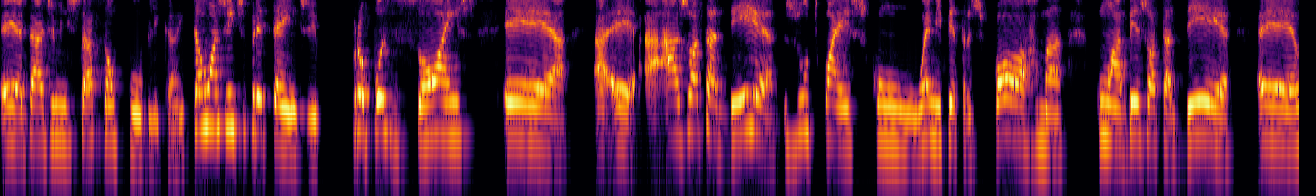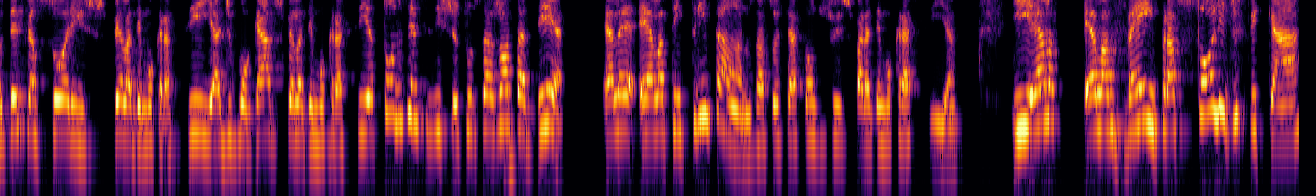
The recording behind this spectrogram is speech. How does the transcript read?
é, da administração pública. Então, a gente pretende proposições, é, a, é, a, a, JD, junto com, as, com o MP Transforma, com a BJD, é, os Defensores pela Democracia, Advogados pela Democracia, todos esses institutos, a JD, ela, ela tem 30 anos, a Associação dos Juízes para a Democracia, e ela, ela vem para solidificar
